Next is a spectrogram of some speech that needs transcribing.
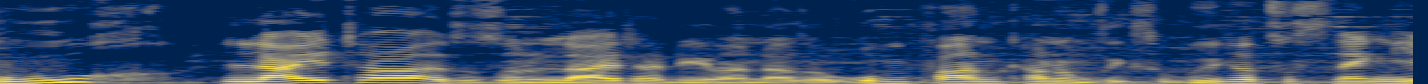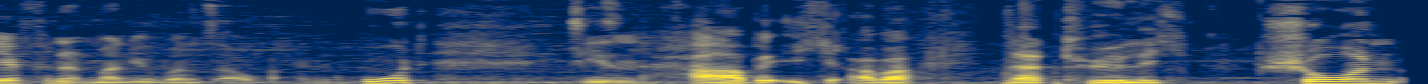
Buchleiter, also so eine Leiter, die man da so rumfahren kann, um sich so Bücher zu snacken. Hier findet man übrigens auch einen Hut. Diesen habe ich aber natürlich schon.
